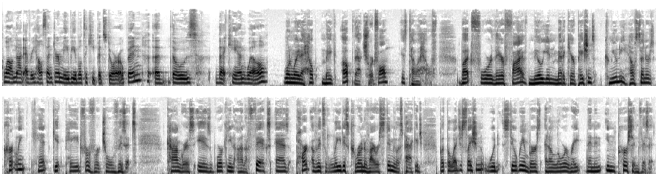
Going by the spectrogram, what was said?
while not every health center may be able to keep its door open, uh, those that can will. One way to help make up that shortfall is telehealth. But for their 5 million Medicare patients, community health centers currently can't get paid for virtual visits. Congress is working on a fix as part of its latest coronavirus stimulus package, but the legislation would still reimburse at a lower rate than an in person visit.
